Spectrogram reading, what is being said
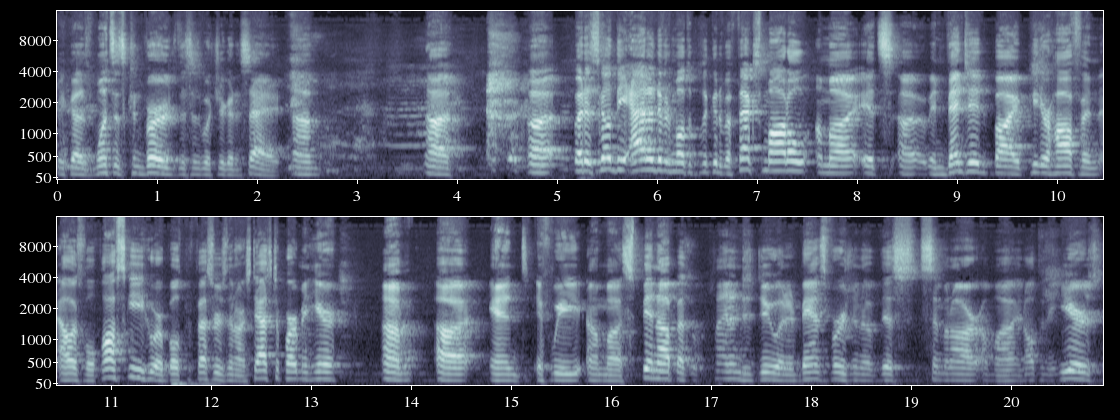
because once it's converged, this is what you're going to say. Um, uh, uh, but it's called the additive and multiplicative effects model. Um, uh, it's uh, invented by Peter Hoff and Alex Volfovsky, who are both professors in our stats department here. Um, uh, and if we um, uh, spin up, as we're planning to do, an advanced version of this seminar um, uh, in alternate years,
